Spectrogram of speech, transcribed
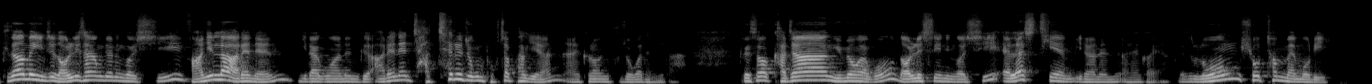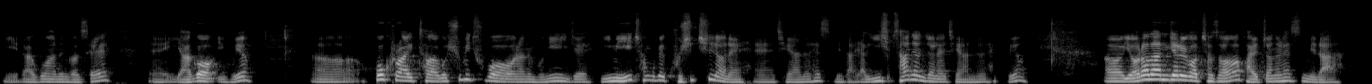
그 다음에 이제 널리 사용되는 것이 바닐라 RNN이라고 하는 그 RNN 자체를 조금 복잡하게 한 그런 구조가 됩니다. 그래서 가장 유명하고 널리 쓰이는 것이 LSTM이라는 거예요. 그래서 Long Short Term Memory라고 하는 것의 약어이고요. 어, 호크 라이터하고 슈빗 후버라는 분이 이제 이미 1997년에 제안을 했습니다. 약 24년 전에 제안을 했고요. 어, 여러 단계를 거쳐서 발전을 했습니다.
